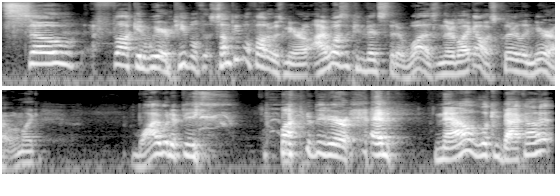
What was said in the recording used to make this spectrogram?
so fucking weird. People, some people thought it was Miro. I wasn't convinced that it was, and they're like, "Oh, it's clearly Miro." I'm like, "Why would it be? why would it be Miro?" And now looking back on it,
